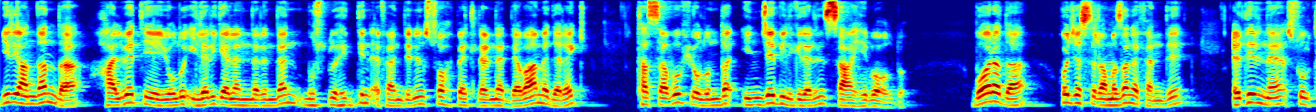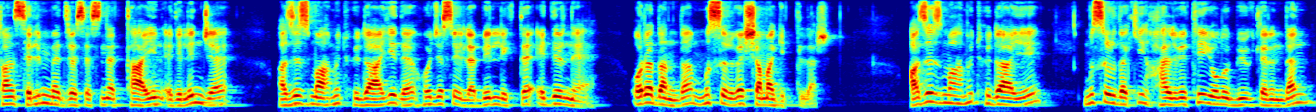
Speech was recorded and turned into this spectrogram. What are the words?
bir yandan da Halvetiye yolu ileri gelenlerinden Musluhiddin Efendi'nin sohbetlerine devam ederek tasavvuf yolunda ince bilgilerin sahibi oldu. Bu arada hocası Ramazan Efendi Edirne Sultan Selim Medresesi'ne tayin edilince Aziz Mahmud Hüdayi de hocasıyla birlikte Edirne'ye, oradan da Mısır ve Şam'a gittiler. Aziz Mahmud Hüdayi Mısır'daki Halveti yolu büyüklerinden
